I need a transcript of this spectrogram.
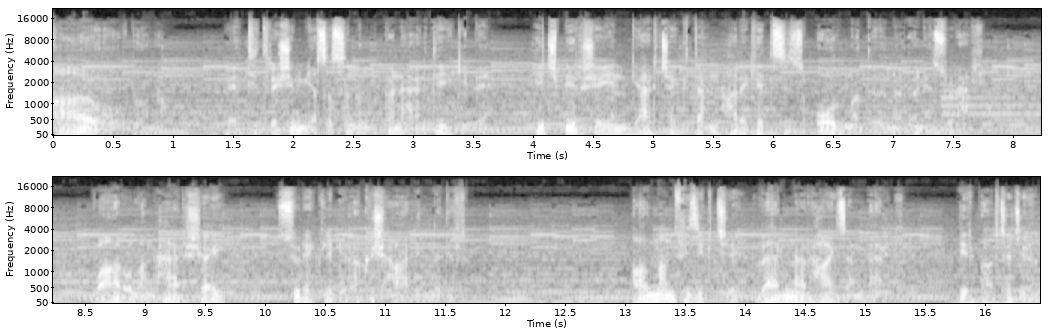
ağı olduğunu ve titreşim yasasının önerdiği gibi hiçbir şeyin gerçekten hareketsiz olmadığını öne sürer. Var olan her şey sürekli bir akış halindedir. Alman fizikçi Werner Heisenberg, bir parçacığın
